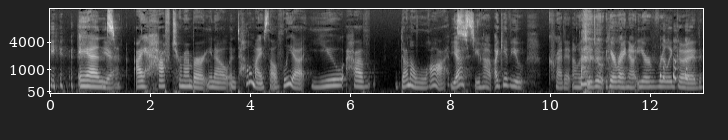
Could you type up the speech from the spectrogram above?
and yeah. I have to remember, you know, and tell myself, Leah, you have done a lot. Yes, you have. I give you credit. I'm want to do it here right now. You're really good.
